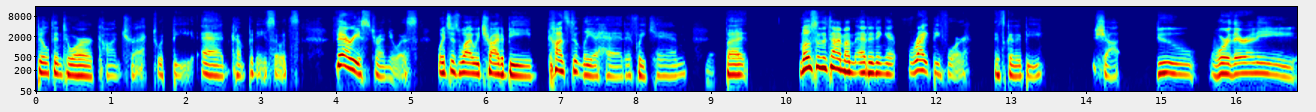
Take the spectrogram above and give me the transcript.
built into our contract with the ad company. So it's very strenuous which is why we try to be constantly ahead if we can. Yeah. but most of the time i'm editing it right before it's going to be shot Do were there any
